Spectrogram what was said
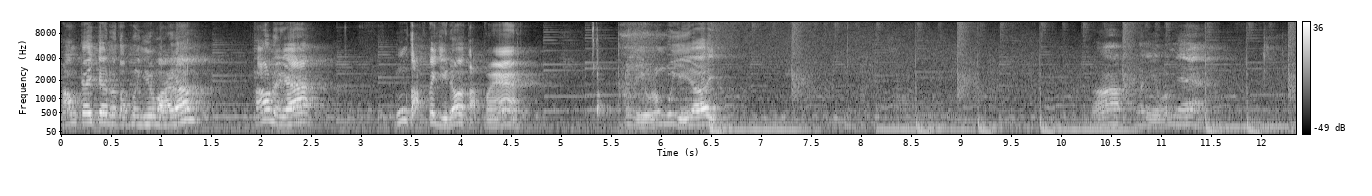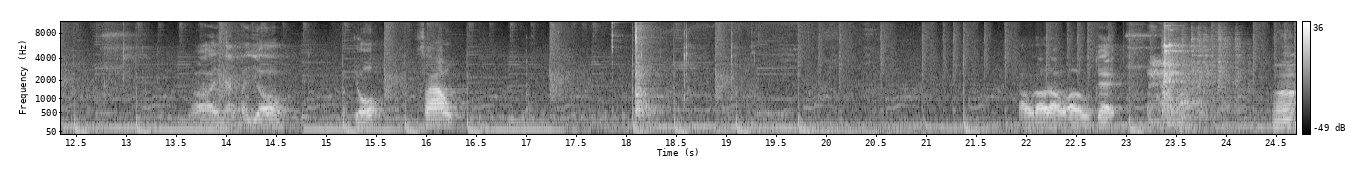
Không cây chân là tập được nhiều bài lắm. Tháo này ra. Muốn tập cái gì đó tập mà. Nó nhiều lắm quý vị ơi. Đó nó nhiều lắm nha. Rồi gắn này vô. Chuột sau đâu đâu đâu ờ ok. Đó.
